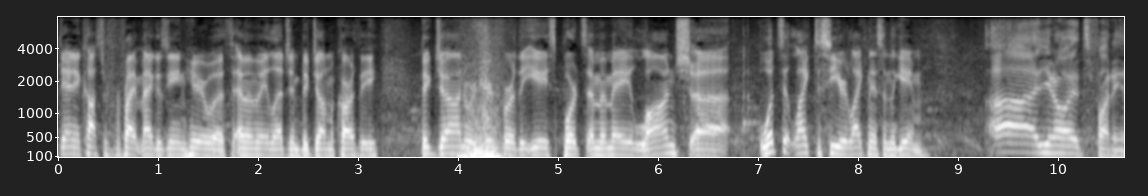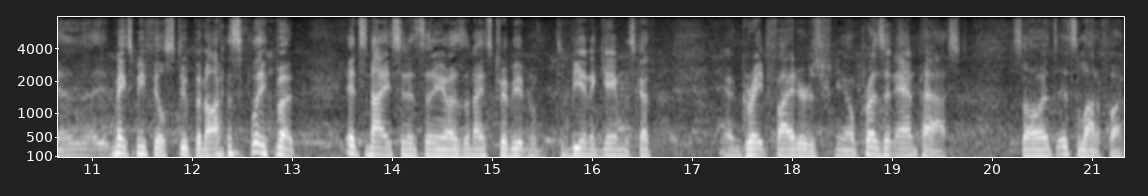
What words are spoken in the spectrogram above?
Danny Acosta for Fight Magazine here with MMA legend Big John McCarthy. Big John, we're here for the EA Sports MMA launch. Uh, what's it like to see your likeness in the game? Uh, you know, it's funny. It makes me feel stupid, honestly, but it's nice and it's you know it's a nice tribute to be in a game that's got you know, great fighters, you know, present and past. So it's it's a lot of fun.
